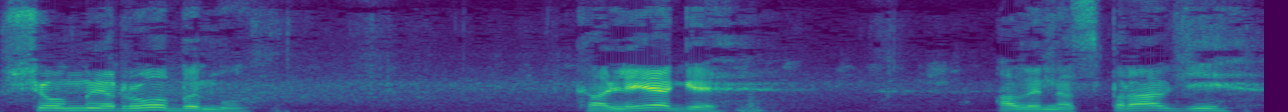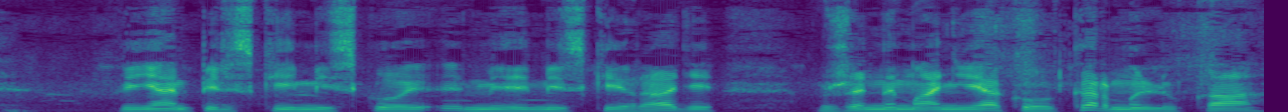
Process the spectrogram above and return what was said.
що ми робимо, колеги. Але насправді в Ямпільській міської, міській раді вже нема ніякого Кармелюка,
